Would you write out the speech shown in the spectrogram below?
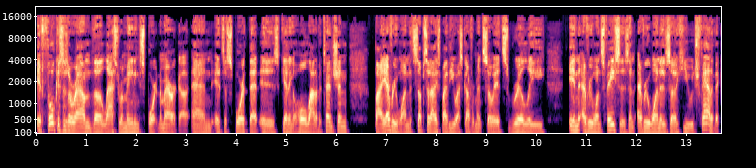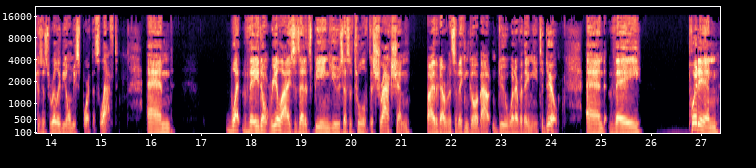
it focuses around the last remaining sport in America. And it's a sport that is getting a whole lot of attention by everyone. It's subsidized by the US government. So it's really in everyone's faces and everyone is a huge fan of it because it's really the only sport that's left. And what they don't realize is that it's being used as a tool of distraction by the government so they can go about and do whatever they need to do. And they put in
